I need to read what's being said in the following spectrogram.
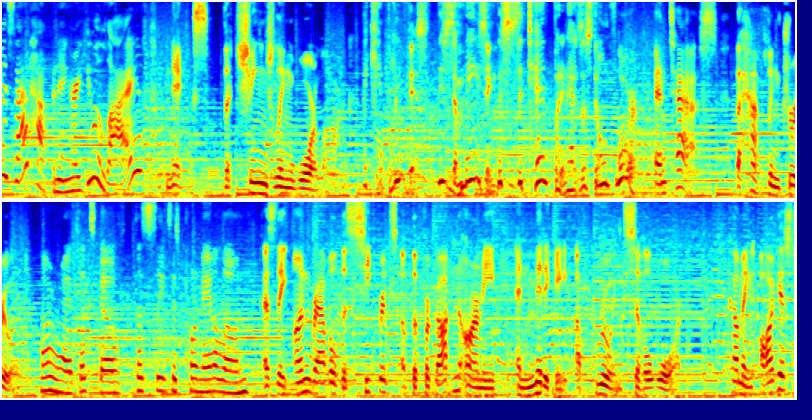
How is that happening? Are you alive? Nyx, the changeling warlock, I can't believe this. This is amazing. This is a tent, but it has a stone floor. and Tass, the halfling druid, All right, let's go. Let's leave this poor man alone. as they unravel the secrets of the Forgotten Army and mitigate a brewing civil war. Coming August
